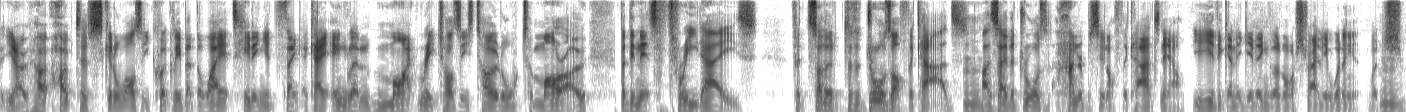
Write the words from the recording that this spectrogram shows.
you know ho- hope to skittle Aussie quickly. But the way it's heading, you'd think, okay, England might reach Aussie's total tomorrow, but then that's three days. For, so the, the draw's off the cards. Mm. I'd say the draw's 100% off the cards now. You're either going to get England or Australia winning it, which, mm.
